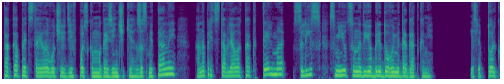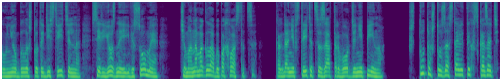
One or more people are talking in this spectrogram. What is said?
Пока Пэт стояла в очереди в польском магазинчике за сметаной, она представляла, как Тельма с Лис смеются над ее бредовыми догадками. Если б только у нее было что-то действительно серьезное и весомое, чем она могла бы похвастаться, когда они встретятся завтра в Ордене Пино. Что-то, что заставит их сказать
